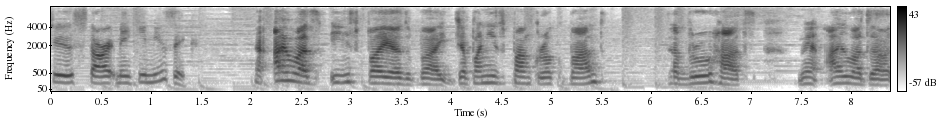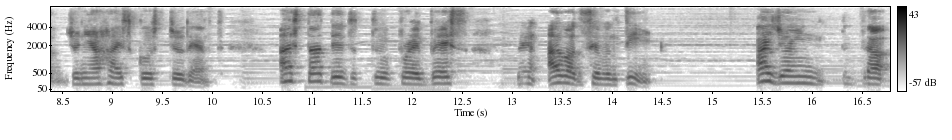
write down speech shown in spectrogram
to start making music? I was inspired by Japanese punk rock band, the Blue Hearts, when I was a junior high school student. I started to play bass when I was 17. I joined the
